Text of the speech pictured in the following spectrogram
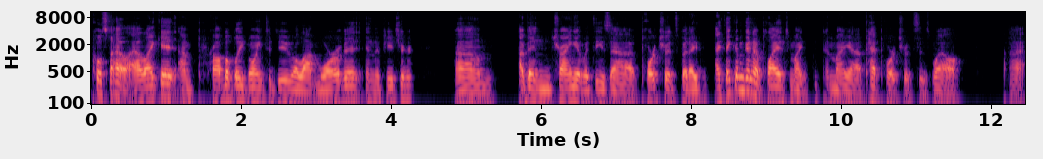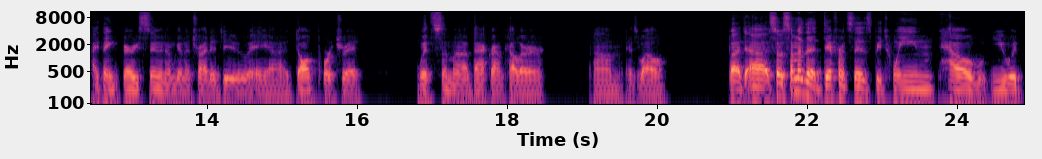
cool style i like it i'm probably going to do a lot more of it in the future um I've been trying it with these uh, portraits, but I, I think I'm going to apply it to my my uh, pet portraits as well. Uh, I think very soon I'm going to try to do a uh, dog portrait with some uh, background color um, as well. But uh, so some of the differences between how you would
